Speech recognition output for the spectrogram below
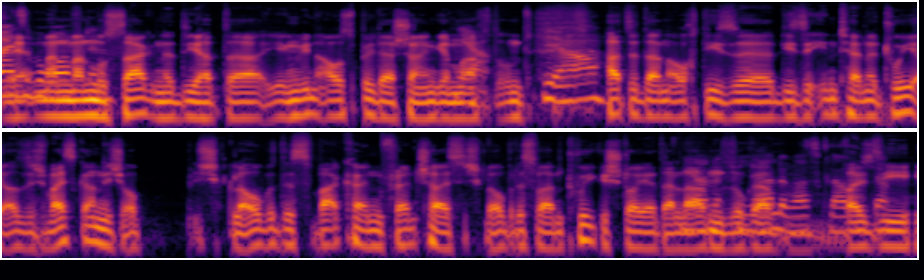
Reisebüro. Ja, man, man muss sagen, ne, die hat da irgendwie einen Ausbilderschein gemacht ja. und ja. hatte dann auch diese, diese interne TUI. Also ich weiß gar nicht, ob ich glaube, das war kein Franchise, ich glaube, das war ein TUI-gesteuerter Laden ja, sogar, weil, ich, sie, ja.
